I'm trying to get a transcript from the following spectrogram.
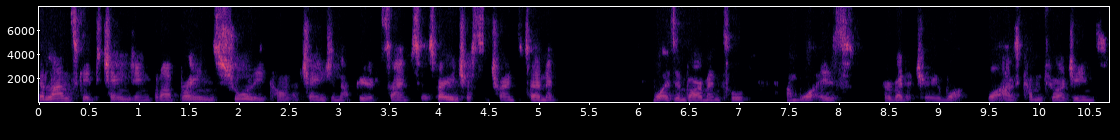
the landscape's changing, but our brains surely can't have changed in that period of time. So it's very interesting trying to determine what is environmental and what is hereditary, what what has come through our genes.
